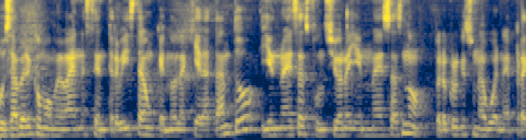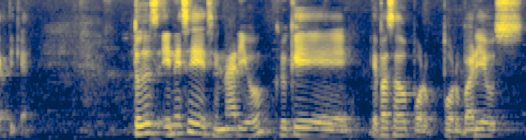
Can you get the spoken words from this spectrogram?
pues a ver cómo me va en esta entrevista, aunque no la quiera tanto, y en una de esas funciona y en una de esas no, pero creo que es una buena práctica. Entonces, en ese escenario, creo que he pasado por, por varios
